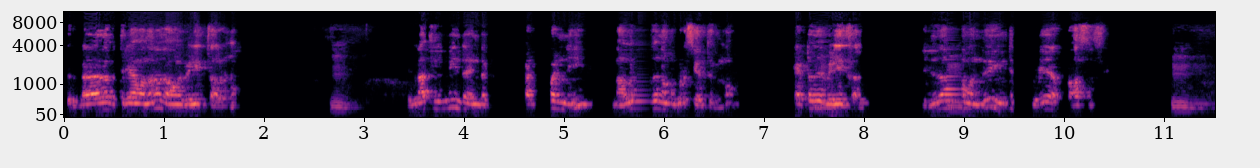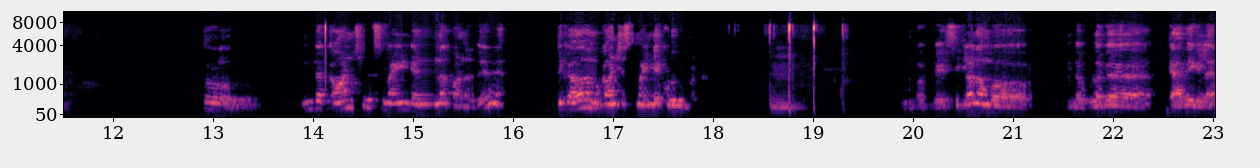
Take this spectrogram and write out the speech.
வேற யாராவது தெரியாம இருந்தாலும் அவங்க வெளியே தள்ளணும். ம். எல்லாத்துலயுமே இந்த இந்த கட் பண்ணி நல்லதை நம்ம கூட சேர்த்துக்கணும். கெட்டதை வெளியே தள்ளணும் இதுதான். வந்து இன்டர்நெட்டுடைய ப்ராசஸ் ஸோ இந்த கான்சியஸ் மைண்ட் என்ன பண்ணுது? இதுக்காக நம்ம கான்சியஸ் மைண்டே கொடுக்கப்பட்டது. நம்ம பேசிக்கலா நம்ம இந்த உலக தேவைகளை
